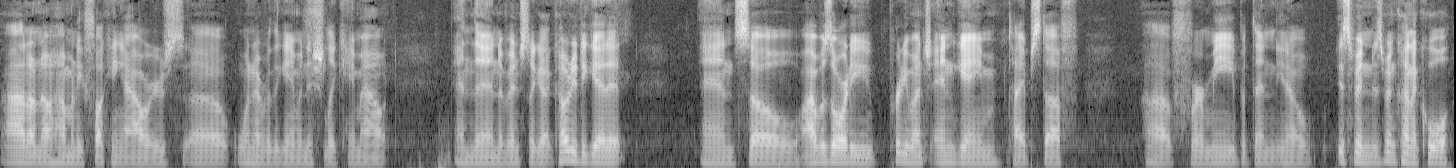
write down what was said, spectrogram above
I don't know how many fucking hours. Uh, whenever the game initially came out, and then eventually got Cody to get it, and so I was already pretty much end game type stuff uh, for me. But then you know it's been it's been kind of cool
